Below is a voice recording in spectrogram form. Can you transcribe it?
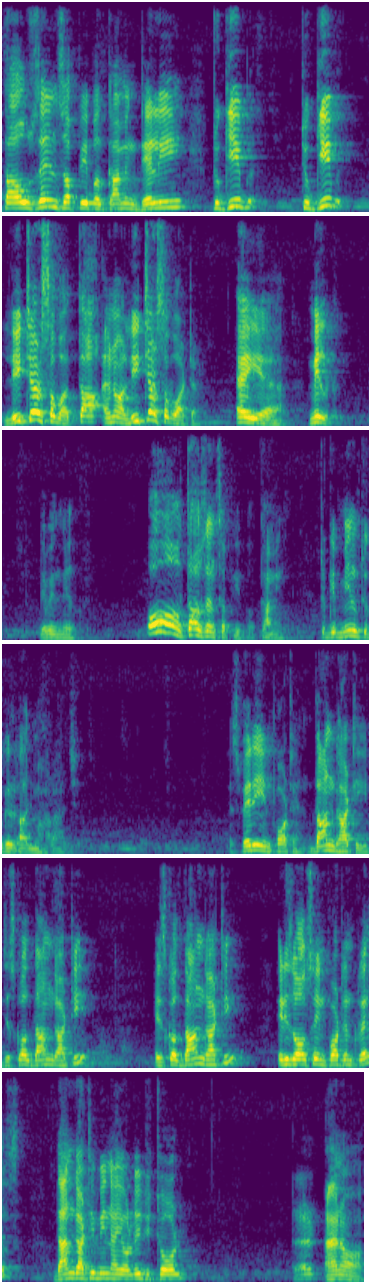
thousands of people coming daily to give to give liters of water, you know, liters of water, a uh, milk, giving milk. All thousands of people coming to give milk to Giriraj Maharaj. It's very important. Dan Ghati. It is called Dan Ghati. It is called Dan Ghati. It is also important place. Dan Ghati mean I already told. Uh, I know.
